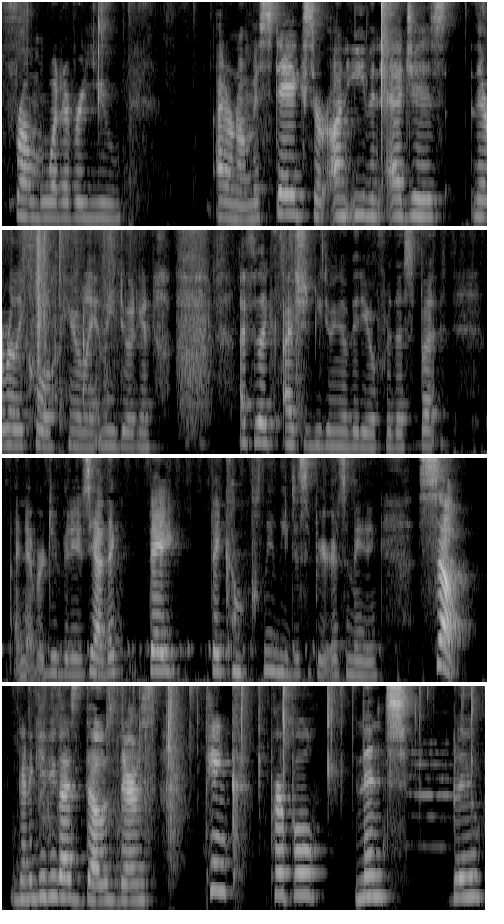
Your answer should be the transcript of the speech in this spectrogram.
from whatever you I don't know, mistakes or uneven edges. They're really cool. Here, let me do it again. I feel like I should be doing a video for this, but I never do videos. Yeah, they they they completely disappear. It's amazing. So, I'm going to give you guys those. There's pink, purple, mint, blue,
